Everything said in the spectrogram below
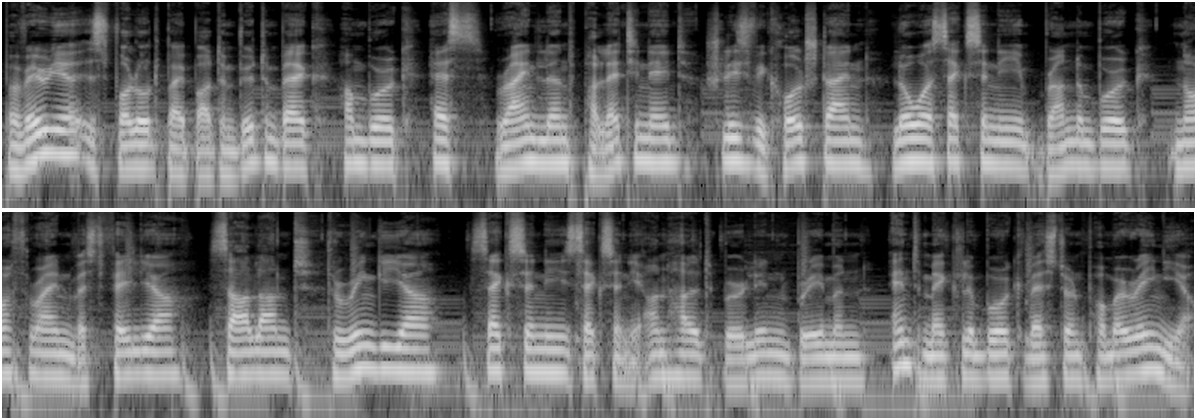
Bavaria is followed by Baden-Württemberg, Hamburg, Hesse, Rhineland-Palatinate, Schleswig-Holstein, Lower Saxony, Brandenburg, North Rhine-Westphalia, Saarland, Thuringia, Saxony, Saxony-Anhalt, Berlin, Bremen and Mecklenburg-Western Pomerania.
